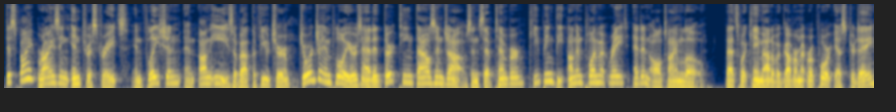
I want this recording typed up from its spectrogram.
Despite rising interest rates, inflation, and unease about the future, Georgia employers added 13,000 jobs in September, keeping the unemployment rate at an all time low. That's what came out of a government report yesterday.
